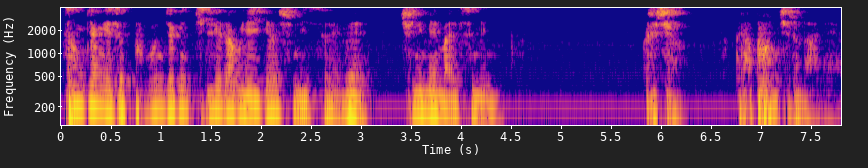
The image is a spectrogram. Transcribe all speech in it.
성경에서 부분적인 진리라고 얘기할 수는 있어요. 왜? 주님의 말씀이니까. 그렇죠. 그러나 본질은 아니에요.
